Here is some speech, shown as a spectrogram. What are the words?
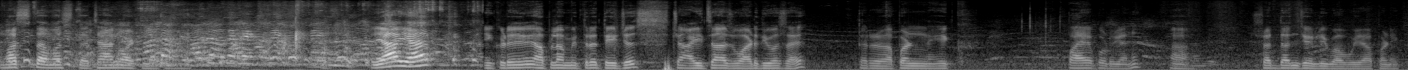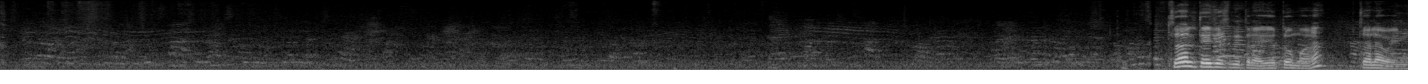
मस्त मस्त. छान वाटलं. या या. इकडे आपला मित्र तेजसच्या आईचा आज वाढदिवस आहे. तर आपण एक पाया पडूया ना? हां. श्रद्धांजली वाहूया आपण एक. चल तेजस मित्र येतो मग हं? चला वहिनी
